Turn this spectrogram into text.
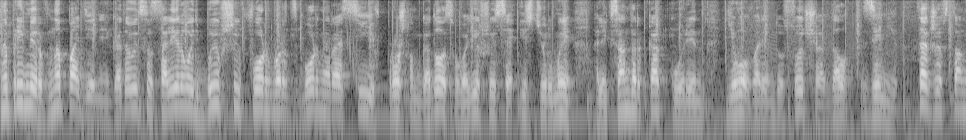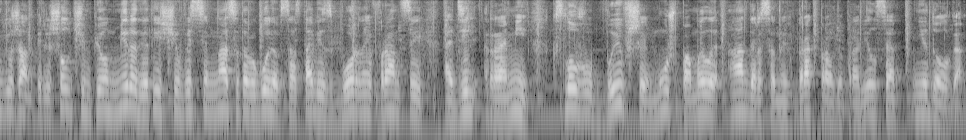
Например, в нападении готовится солировать бывший форвард сборной России, в прошлом году освободившийся из тюрьмы Александр Кокорин. Его в аренду Сочи отдал «Зенит». Также в стан южан перешел чемпион мира 2018 года в составе сборной Франции Адиль Рами. К слову, бывший муж Памелы Андерсон, их брак брак, правда, продлился недолго.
